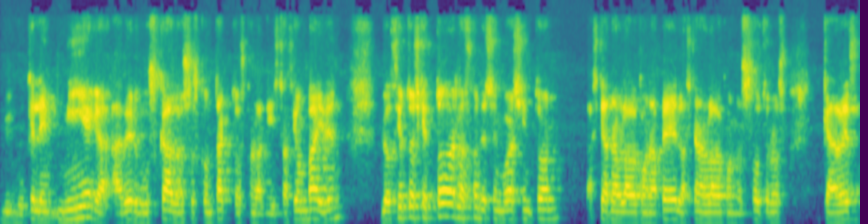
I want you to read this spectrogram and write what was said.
le niega haber buscado esos contactos con la administración Biden, lo cierto es que todas las fuentes en Washington, las que han hablado con AP, las que han hablado con nosotros, cada vez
